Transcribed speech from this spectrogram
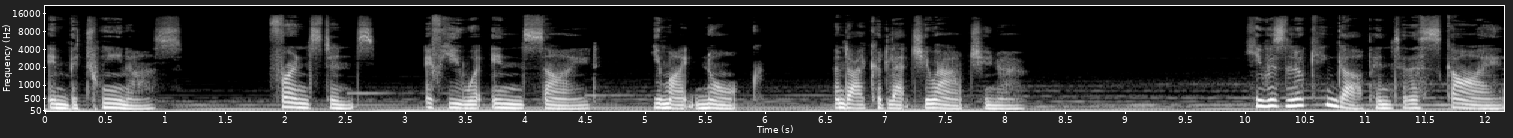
in between us, for instance, if you were inside, you might knock and I could let you out, you know. He was looking up into the sky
